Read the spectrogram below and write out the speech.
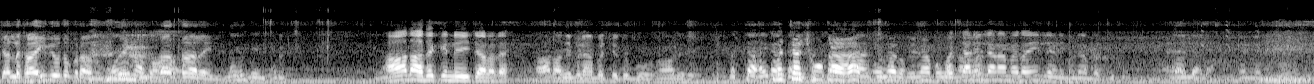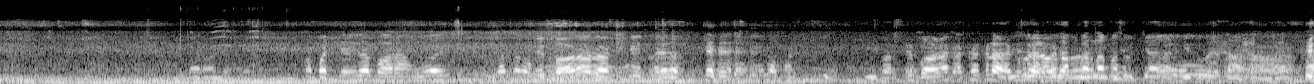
ਚੱਲ ਲਿਖਾਈ ਵੀ ਉਹ ਤੋਂ ਕਰਾ ਦੂੰ। ਨਹੀਂ ਨਾ ਕਰਾ। ਕਰਦਾ ਲੈ ਜੀ। ਨਹੀਂ ਦੇਣਾ ਆਹ ਦੱਸ ਦੇ ਕਿੰਨੇ ਦੀ ਚੱਲ ਲੈ। ਆਹ ਦੱਸ ਦੇ ਬਿਨਾ ਬੱਚੇ ਤੋਂ ਬੋਲ ਆਹ ਦੇ ਦੇ। ਬੱਚਾ ਹੈਗਾ ਬੱਚਾ ਛੋਟਾ ਹੈ ਉਹਦਾ ਪਊਗਾ ਬੱਚਾ ਨਹੀਂ ਲੈਣਾ ਮੈਂ ਤਾਂ ਇਹ ਲੈਣੀ ਬਿਨਾ ਬੱਚੇ ਤੋਂ। ਇਹ ਲੈ ਲਾ। ਕਿੰਨੇ ਦੀ ਬੋਲ? ਆ। ਬੱਚੇ ਦਾ 12 ਉਹ ਇਹ 12 ਰੱਖ ਕੇ ਕੀ ਫ਼ਰਕ ਹੈ 12 ਅੱਖਰ ਕਢਾ ਕੇ ਉਹਦਾ ਪਰਲਾ ਪਾਸੇ ਉੱਚਾ ਰੱਖ ਦੀ ਥੋੜਾ ਜਿਹਾ ਤਾਂ।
